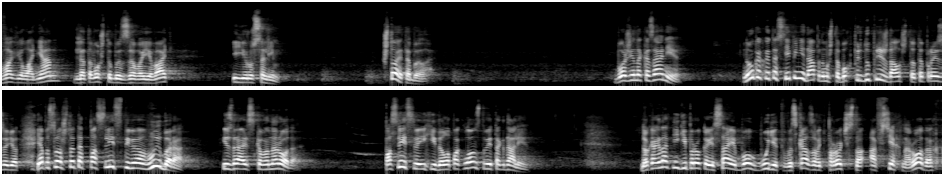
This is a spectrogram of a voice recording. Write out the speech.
вавилонян для того, чтобы завоевать Иерусалим. Что это было? Божье наказание. Ну, в какой-то степени да, потому что Бог предупреждал, что это произойдет. Я бы что это последствия выбора израильского народа последствия их идолопоклонства и так далее. Но когда в книге пророка Исаии Бог будет высказывать пророчество о всех народах,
